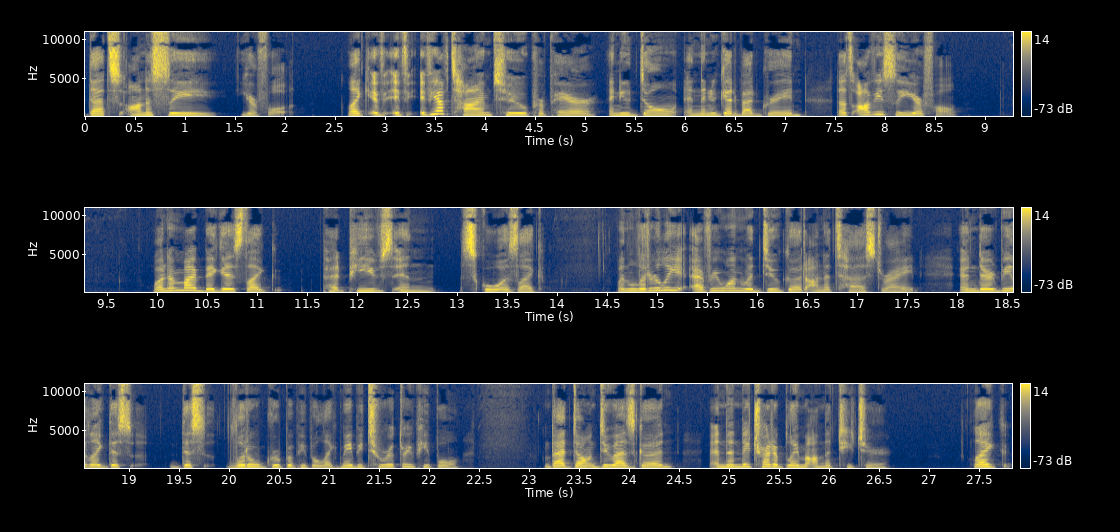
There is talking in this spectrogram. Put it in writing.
that's honestly your fault. Like if if if you have time to prepare and you don't and then you get a bad grade, that's obviously your fault. One of my biggest like pet peeves in school is like when literally everyone would do good on a test, right? And there'd be like this this little group of people, like maybe two or three people that don't do as good, and then they try to blame it on the teacher. Like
